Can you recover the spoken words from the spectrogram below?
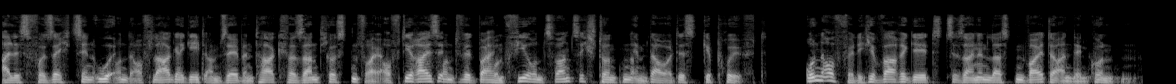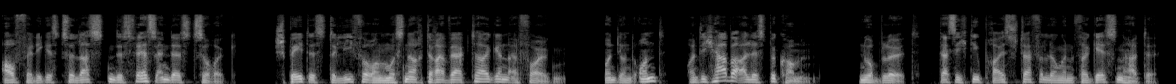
Alles vor 16 Uhr und auf Lager geht am selben Tag versandkostenfrei auf die Reise und wird bei um 24 Stunden im Dauertest geprüft. Unauffällige Ware geht zu seinen Lasten weiter an den Kunden, auffälliges zu Lasten des Versenders zurück. Späteste Lieferung muss nach drei Werktagen erfolgen. Und und und, und ich habe alles bekommen. Nur blöd, dass ich die Preisstaffelungen vergessen hatte,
